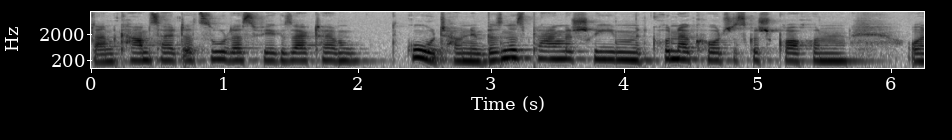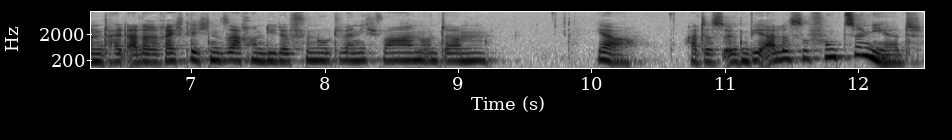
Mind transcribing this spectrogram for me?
dann kam es halt dazu, dass wir gesagt haben, gut, haben den Businessplan geschrieben, mit Gründercoaches gesprochen und halt alle rechtlichen Sachen, die dafür notwendig waren. Und dann, ja, hat das irgendwie alles so funktioniert.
